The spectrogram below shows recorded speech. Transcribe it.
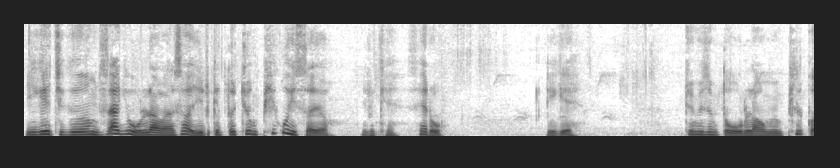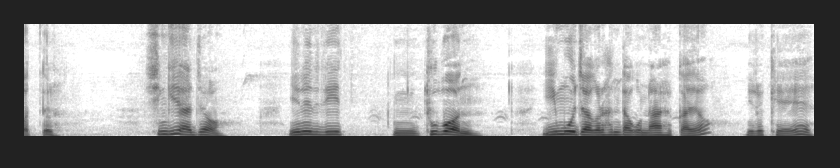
이게 지금 싹이 올라와서 이렇게 또 좀 피고 있어요. 이렇게 새로 이게 좀 있으면 또 올라오면 필 것들 신기하죠? 얘네들이 음, 두번 이모작을 한다고나 할까요? 이렇게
